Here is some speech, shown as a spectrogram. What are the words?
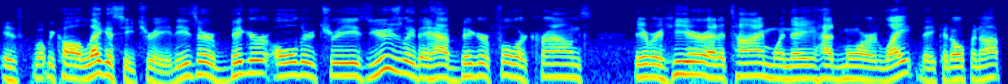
is what we call a legacy tree. These are bigger, older trees. Usually they have bigger, fuller crowns. They were here at a time when they had more light. They could open up.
